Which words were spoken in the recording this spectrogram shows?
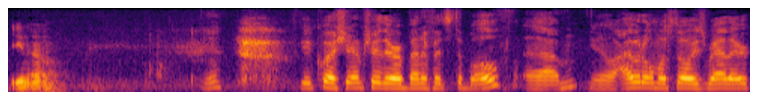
you know. Yeah. Good question. I'm sure there are benefits to both. Um, you know, I would almost always rather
